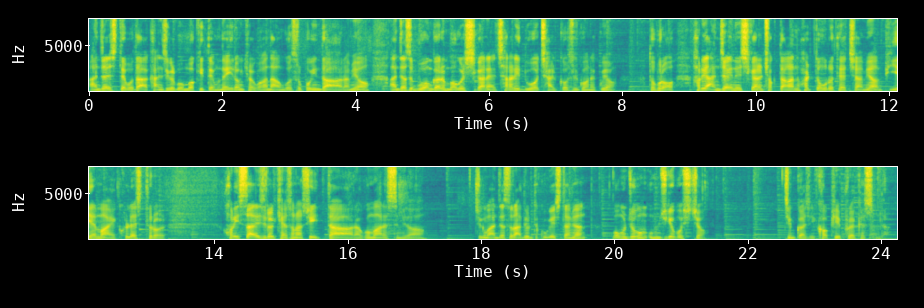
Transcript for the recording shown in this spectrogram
앉아있을 때보다 간식을 못 먹기 때문에 이런 결과가 나온 것으로 보인다라며 앉아서 무언가를 먹을 시간에 차라리 누워 잘 것을 권했고요. 더불어 하루에 앉아있는 시간을 적당한 활동으로 대체하면 BMI, 콜레스테롤, 허리 사이즈를 개선할 수 있다라고 말했습니다. 지금 앉아서 라디오를 듣고 계시다면 몸을 조금 움직여 보시죠. 지금까지 커피 브레이크였습니다.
